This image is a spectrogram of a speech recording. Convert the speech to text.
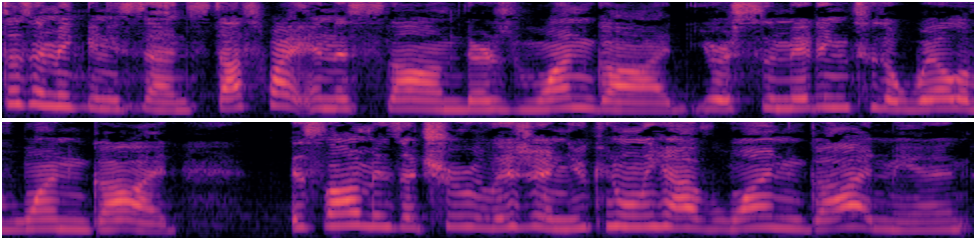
doesn't make any sense. That's why in Islam there's one God. You're submitting to the will of one God. Islam is a true religion. You can only have one God, man.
